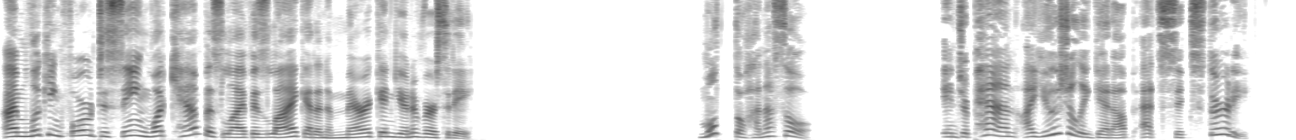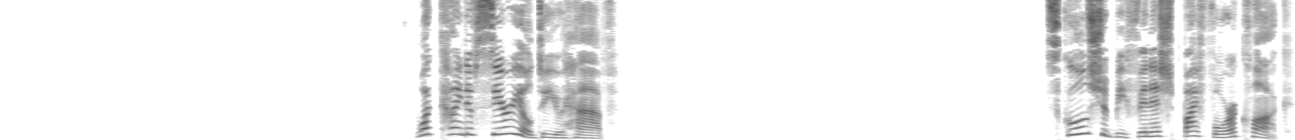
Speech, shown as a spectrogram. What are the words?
I'm looking forward to seeing what campus life is like at an American university. もっと話そう in Japan, I usually get up at 6:30. What kind of cereal do you have? School should be finished by 4 o'clock.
